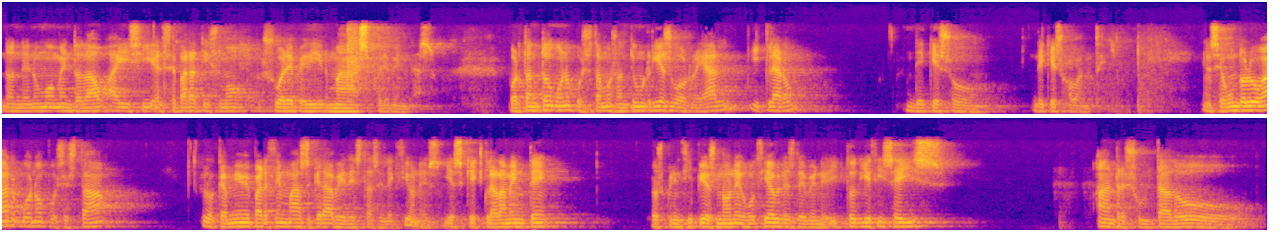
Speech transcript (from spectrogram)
donde en un momento dado ahí sí el separatismo suele pedir más prebendas. Por tanto, bueno, pues estamos ante un riesgo real y claro de que eso, de avance. En segundo lugar, bueno, pues está lo que a mí me parece más grave de estas elecciones, y es que claramente los principios no negociables de Benedicto XVI han resultado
